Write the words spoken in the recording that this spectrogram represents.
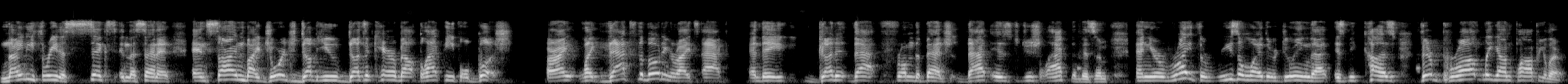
93 to 6 in the Senate, and signed by George W. Doesn't care about black people Bush. All right. Like that's the Voting Rights Act and they gutted that from the bench. That is judicial activism. And you're right. The reason why they're doing that is because they're broadly unpopular.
